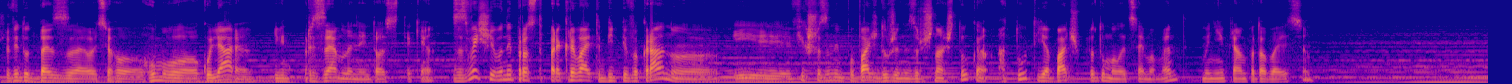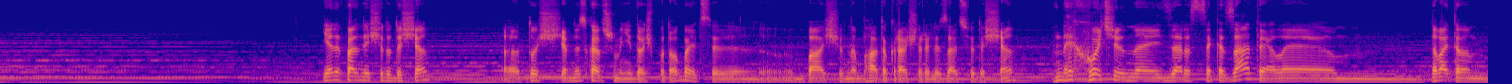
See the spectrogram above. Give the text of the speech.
Що він тут без е, цього гумового окуляра, і він приземлений досить таки. Зазвичай вони просто перекривають тобі півекрану, і фіг, що за ним побач, дуже незручна штука. А тут я бачу, продумали цей момент. Мені прям подобається. Я не впевнений щодо доща. Е, Дощ, я б не сказав, що мені дощ подобається. Е, Бачу набагато кращу реалізацію доща. Не хочу навіть зараз це казати, але давайте вам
